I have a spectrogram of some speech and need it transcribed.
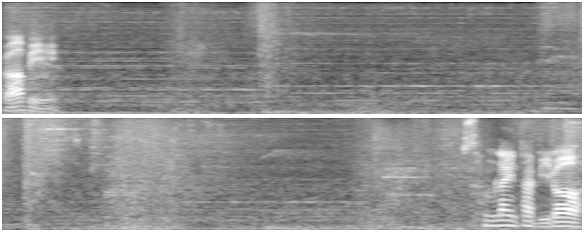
라비 3라인 다 밀어.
